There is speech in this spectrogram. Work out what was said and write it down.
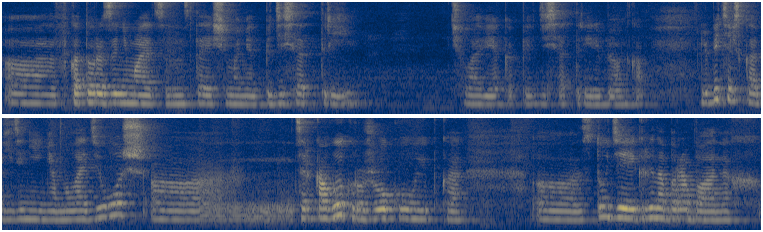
в которой занимается в настоящий момент 53 человека, 53 ребенка. Любительское объединение «Молодежь», а, цирковой кружок «Улыбка», а, студия игры на барабанах,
